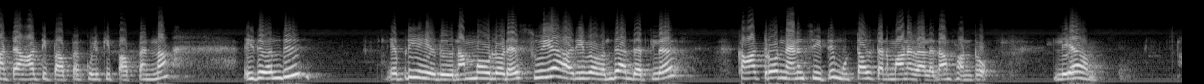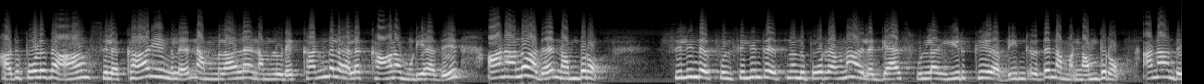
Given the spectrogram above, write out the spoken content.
மாட்டேன். ஆட்டி பார்ப்பேன் குலுக்கி பார்ப்பேன்னா இது வந்து எப்படி இது நம்மளோட சுய அறிவை வந்து அந்த இடத்துல காட்டுறோம்னு நினைச்சிட்டு முட்டாள்தனமான வேலை தான் பண்றோம். இல்லையா? அது போலதான் சில காரியங்களை நம்மளால நம்மளுடைய கண்களால காண முடியாது. ஆனாலும் அதை நம்புறோம். சிலிண்டர் ஃபுல் சிலிண்டர் எடுத்துன்னு வந்து போடுறாங்கன்னா அதுல கேஸ் ஃபுல்லா இருக்கு அப்படின்றத நம்ம நம்புறோம். ஆனா அந்த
